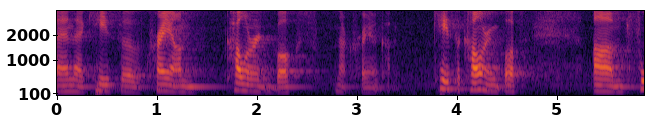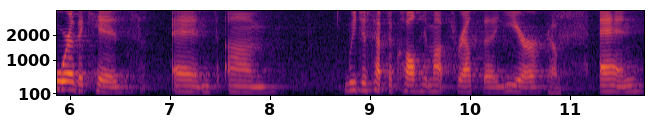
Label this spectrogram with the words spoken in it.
and a case of crayon coloring books, not crayon, case of coloring books um, for the kids. And um, we just have to call him up throughout the year, Yeah. and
